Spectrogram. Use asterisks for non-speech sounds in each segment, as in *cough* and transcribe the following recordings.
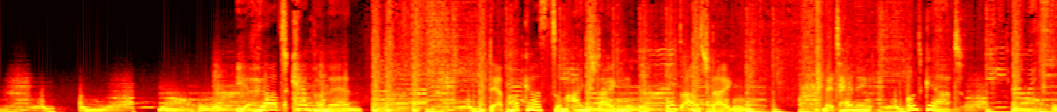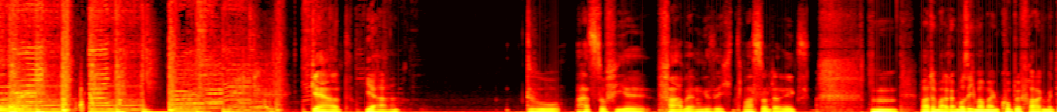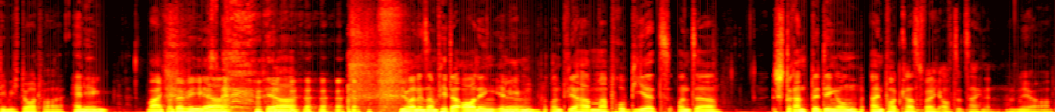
Ihr hört Camperman. Der Podcast zum Einsteigen und Aussteigen. Mit Henning und Gerd. Gerd, Ja. du hast so viel Farbe im Gesicht. Warst du unterwegs? Hm, warte mal, da muss ich mal meinen Kumpel fragen, mit dem ich dort war. Henning, war ich unterwegs? ja. *laughs* Wir waren in St. Peter-Ording, ihr Ja. Lieben, und wir haben mal probiert, unter Strandbedingungen einen Podcast für euch aufzuzeichnen. Ja.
